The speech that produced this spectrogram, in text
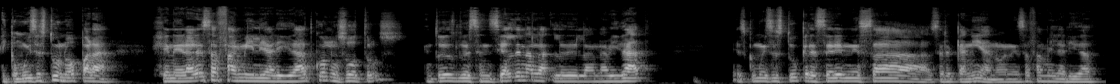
Y como dices tú, ¿no? Para generar esa familiaridad con nosotros, entonces, lo esencial de la, de la Navidad es, como dices tú, crecer en esa cercanía, ¿no? En esa familiaridad.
